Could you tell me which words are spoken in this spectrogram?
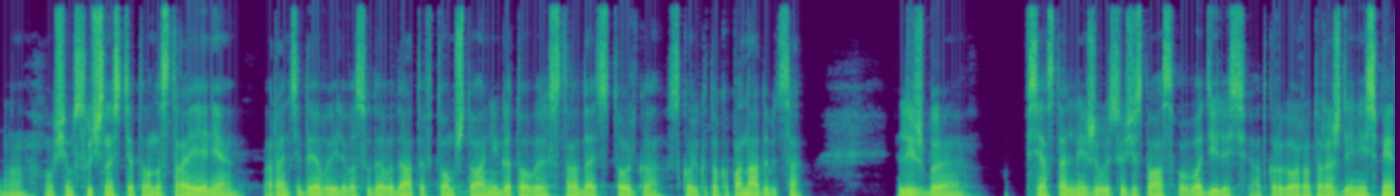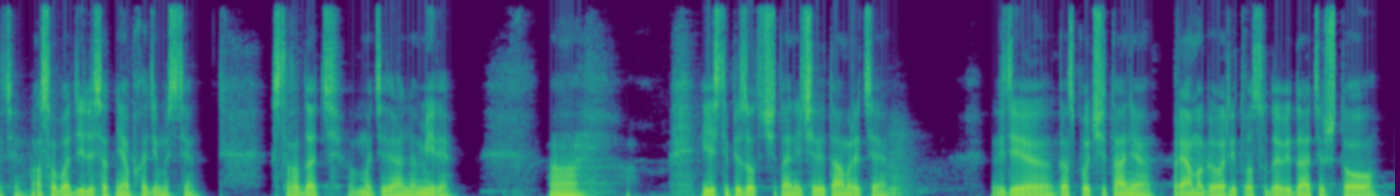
А, в общем, сущность этого настроения Рантидевы или Васудевы Даты в том, что они готовы страдать столько, сколько только понадобится, лишь бы все остальные живые существа освободились от круговорота рождения и смерти, освободились от необходимости страдать в материальном мире. А, есть эпизод в читании Чаритамрити, где Господь Читания прямо говорит Васудеве Дате, что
